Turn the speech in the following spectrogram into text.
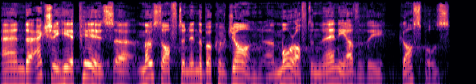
And uh, actually, he appears uh, most often in the book of John, uh, more often than any other of the Gospels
